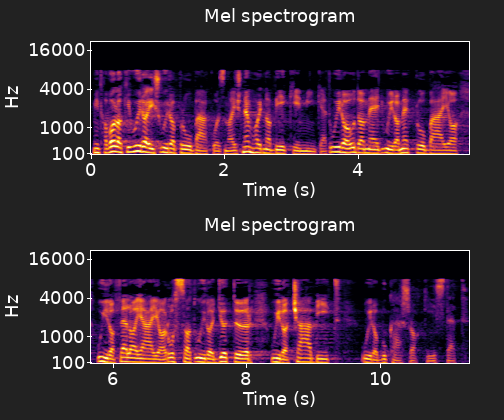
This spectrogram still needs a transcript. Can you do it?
Mintha valaki újra és újra próbálkozna, és nem hagyna békén minket. Újra oda megy, újra megpróbálja, újra felajánlja rosszat, újra gyötör, újra csábít, újra bukásra késztet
